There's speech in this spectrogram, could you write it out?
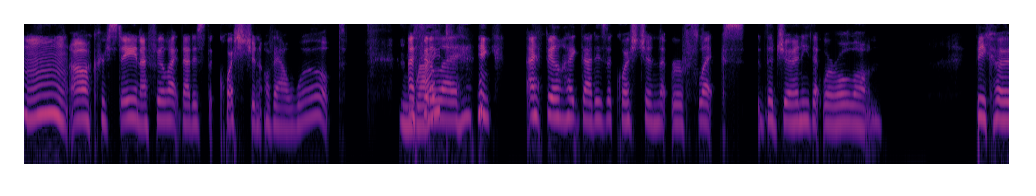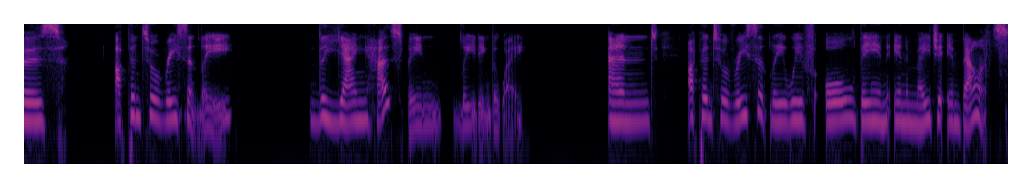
Mm. Oh, Christine, I feel like that is the question of our world. I feel like I feel like that is a question that reflects the journey that we're all on. Because up until recently, the yang has been leading the way. And up until recently, we've all been in a major imbalance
